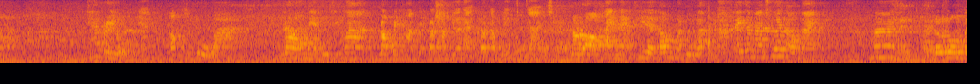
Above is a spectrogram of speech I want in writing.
นอน แค่ประโยคนี้ลองคิดดูว่า เราเนี่ยดูที่ว่าเราไปทำเนี่ยเราทำด้วยอะไรเราทำด้วยหัวใจ ใช่ เรารอใครไหมที่จะต้องมาดูว่า ใครจะมาช่วยเราไหมไม่ไม่ไม่เราลงไป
